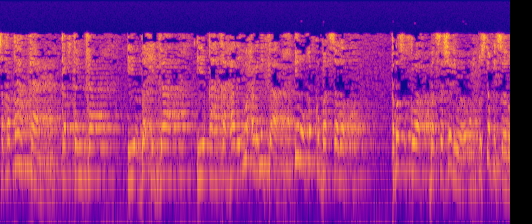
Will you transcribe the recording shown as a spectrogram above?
saqataadkan kaftanka iyo daxiga iyo qahqahada iyo waxa lamidka ah. Inuu qofku badsado tabasudku waa badsashadii waa iska fidsado.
